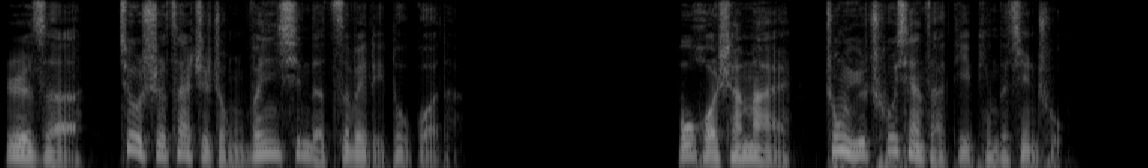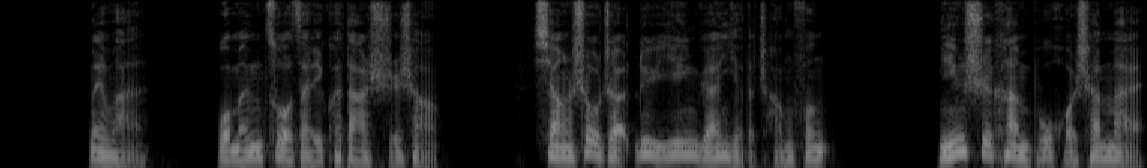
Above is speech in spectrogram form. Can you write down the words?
日子就是在这种温馨的滋味里度过的。捕火山脉终于出现在地平的近处。那晚，我们坐在一块大石上，享受着绿荫原野的长风，凝视看捕火山脉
